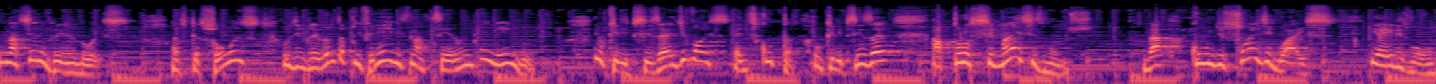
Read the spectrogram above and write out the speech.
nasceram empreendedores. As pessoas, os empreendedores da periferia, eles nasceram empreendendo. E o que ele precisa é de voz, é de escuta. O que ele precisa é aproximar esses mundos, dar condições iguais. E aí eles voam.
